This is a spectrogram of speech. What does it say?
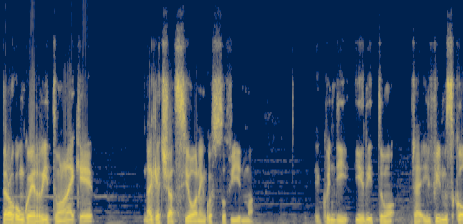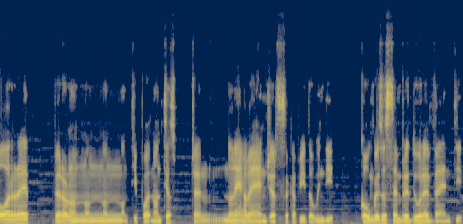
però comunque il ritmo non è che, non è che c'è azione in questo film. E quindi il ritmo, cioè il film scorre, però non, non, non, non ti può, non, ti, cioè, non è Avengers, capito? Quindi comunque sono sempre 2 ore e 20.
